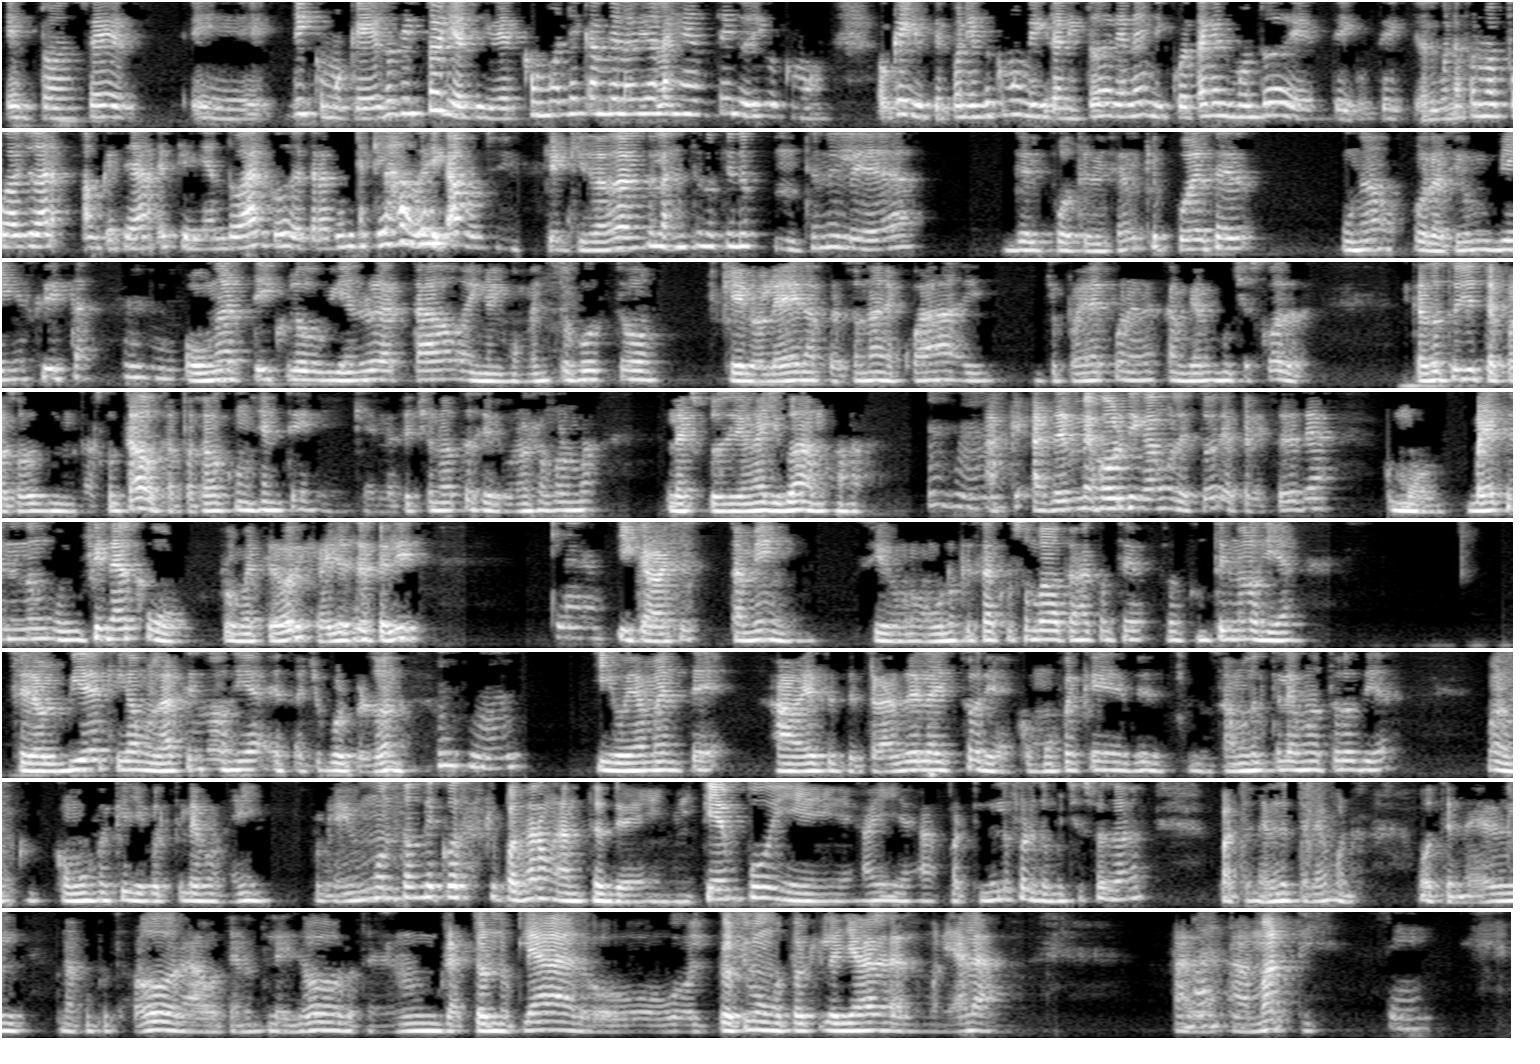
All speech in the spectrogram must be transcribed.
Entonces, eh, di como que esas historias y ver cómo le cambia la vida a la gente, yo digo como, ok, estoy poniendo como mi granito de arena y mi cuota en el mundo de, de, de, alguna forma puedo ayudar, aunque sea escribiendo algo detrás de un teclado, digamos. que quizás a veces la gente no tiene, no tiene la idea del potencial que puede ser una oración bien escrita o un artículo bien redactado en el momento justo que lo lee la persona adecuada y que puede poner a cambiar muchas cosas caso tuyo te pasó, has contado, te ha pasado con gente que le has hecho notas y de alguna otra forma la exposición ayuda a, hacer mejor, digamos, la historia, pero la historia como vaya teniendo un, final como prometedor y que vaya a ser feliz. Claro. Y que a veces también, si uno que está acostumbrado a trabajar con, tecnología, se le olvida que, digamos, la tecnología está hecho por personas. Y obviamente a veces detrás de la historia, cómo fue que usamos el teléfono todos los días, bueno, cómo fue que llegó el teléfono ahí. Porque hay un montón de cosas que pasaron antes de en el tiempo y a partir del esfuerzo de muchas personas para tener ese teléfono. O tener una computadora, o tener un televisor, o tener un reactor nuclear, o, el próximo motor que le lleva a la humanidad a, a, a Marte. Sí.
